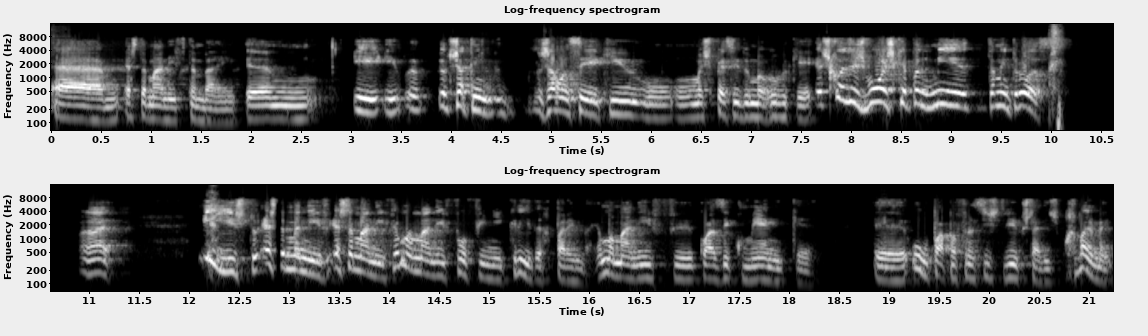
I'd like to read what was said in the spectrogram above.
uh, esta manif também. Um, e, e, eu já, tinha, já lancei aqui uma espécie de uma rubrica, as coisas boas que a pandemia também trouxe. Não é? E isto, esta manif, esta manif é uma manif fofinha e querida, reparem bem, é uma manif quase ecuménica. Uh, o Papa Francisco devia gostar disto. Reparem bem,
